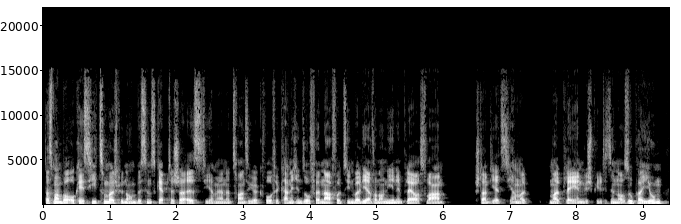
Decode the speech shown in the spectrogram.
dass man bei OKC zum Beispiel noch ein bisschen skeptischer ist, die haben ja eine 20er-Quote, kann ich insofern nachvollziehen, weil die einfach noch nie in den Playoffs waren, stand jetzt. Die haben halt mal Play-In gespielt, die sind noch super jung,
